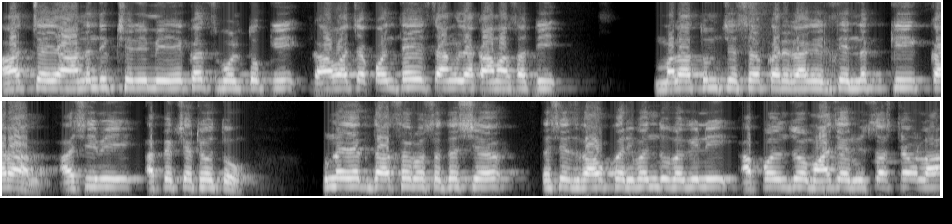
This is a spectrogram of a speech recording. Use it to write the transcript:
आजच्या या आनंदी क्षणी मी एकच बोलतो की गावाच्या कोणत्याही चांगल्या कामासाठी मला तुमचे सहकार्य लागेल ते नक्की कराल अशी मी अपेक्षा ठेवतो. पुन्हा एकदा सर्व सदस्य तसेच गावकरी बंधू भगिनी आपण जो माझ्यावर विश्वास ठेवला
